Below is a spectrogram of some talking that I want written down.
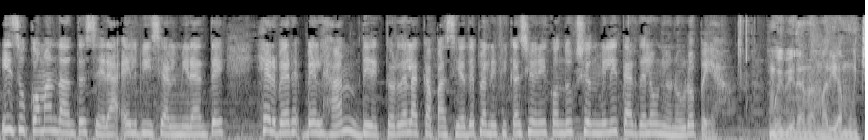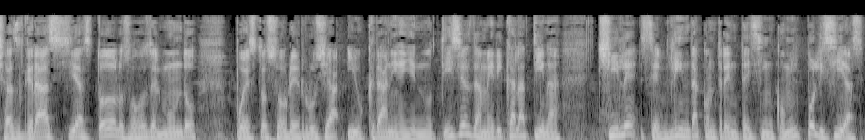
y su comandante será el vicealmirante Herbert Belham, director de la capacidad de planificación y conducción militar de la Unión Europea. Muy bien, Ana María, muchas gracias. Todos los ojos del mundo puestos sobre Rusia y Ucrania. Y en Noticias de América Latina, Chile se blinda con 35 mil policías.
